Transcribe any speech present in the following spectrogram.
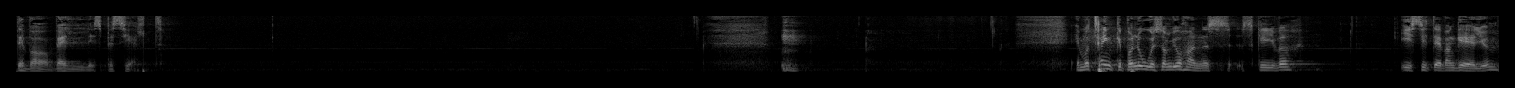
Det var veldig spesielt. Jeg må tenke på noe som Johannes skriver i sitt evangelium.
